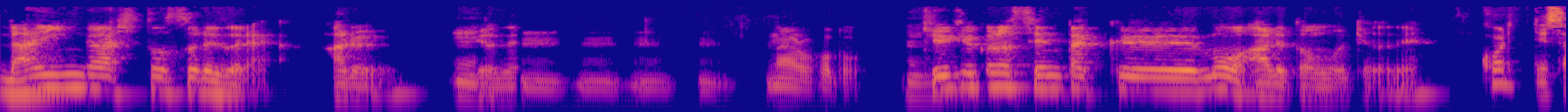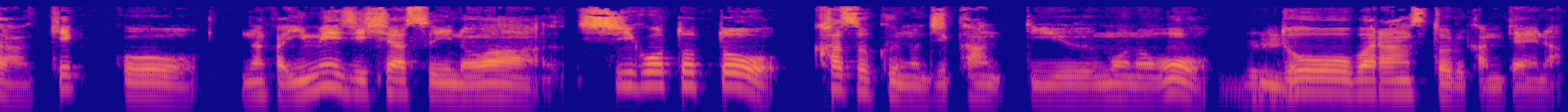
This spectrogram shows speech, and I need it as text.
ラインが人それぞれあるよね。うんうんうんうん。なるほど。うん究極の選択もあると思うけどね。これってさ、結構、なんかイメージしやすいのは、仕事と家族の時間っていうものをどうバランス取るかみたいな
